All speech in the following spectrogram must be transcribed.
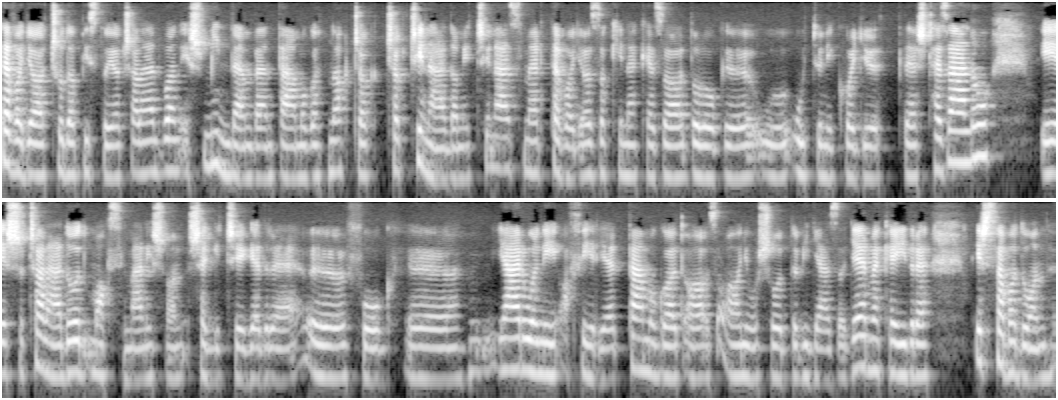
te vagy a csodapisztoly családban, és mindenben támogatnak, csak, csak csináld, amit csinálsz, mert te vagy az, akinek ez a dolog úgy tűnik, hogy testhez álló, és a családod maximálisan segítségedre fog járulni, a férjed támogat, az anyósod vigyáz a gyermekeidre, és szabadon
